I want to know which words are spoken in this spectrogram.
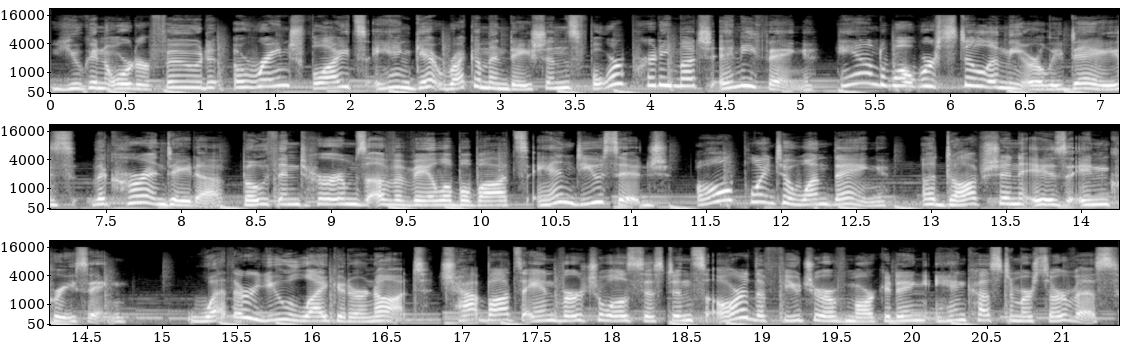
you can order food, arrange flights, and get recommendations for pretty much anything. And while we're still in the early days, the current data, both in terms of available bots and usage, all point to one thing adoption is increasing. Whether you like it or not, chatbots and virtual assistants are the future of marketing and customer service,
